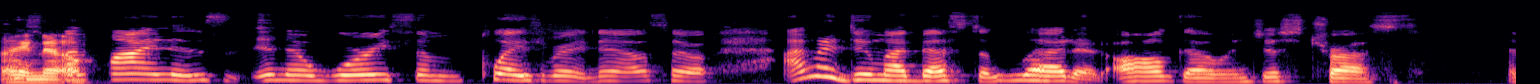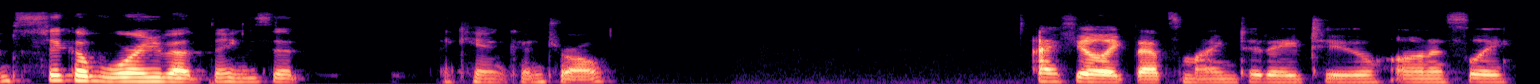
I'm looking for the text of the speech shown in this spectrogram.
I know. My mind is in a worrisome place right now. So I'm going to do my best to let it all go and just trust. I'm sick of worrying about things that I can't control. I feel like that's mine today, too, honestly.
